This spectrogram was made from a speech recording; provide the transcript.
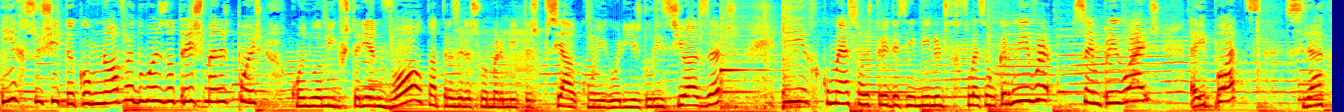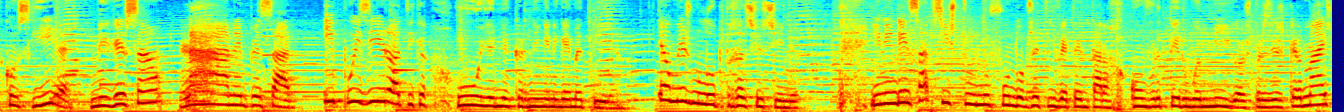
e ressuscita como nova duas ou três semanas depois, quando o amigo vegetariano volta a trazer a sua marmita especial com iguarias deliciosas e recomeçam os 35 minutos de reflexão carnívora, sempre iguais. A hipótese, será que conseguia? Negação? Não, nem pensar. E poesia erótica? Ui, a minha carninha ninguém me atira. É o mesmo loop de raciocínio. E ninguém sabe se isto, no fundo, o objetivo é tentar reconverter o amigo aos prazeres carnais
